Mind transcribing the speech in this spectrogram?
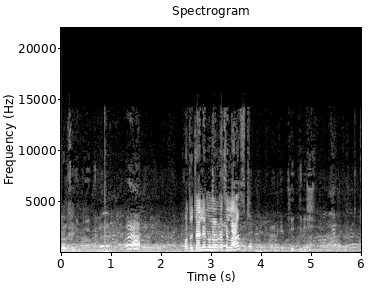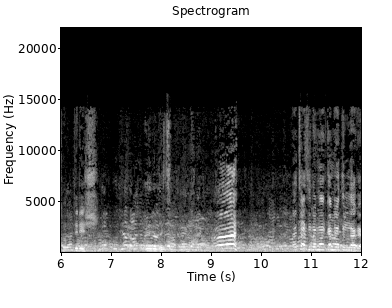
চলছে। কত চাইলেন ওনার কাছে লাস্ট ছত্রিশ। ছত্রিশ। মা তুলে লাগে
